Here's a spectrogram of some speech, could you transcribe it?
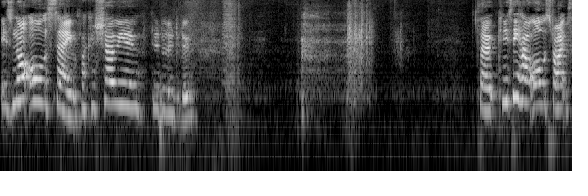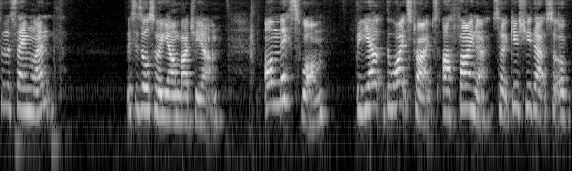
it's not all the same. If I can show you doo -doo -doo so can you see how all the stripes are the same length? This is also a yarn badger yarn. On this one the yellow, the white stripes are finer so it gives you that sort of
